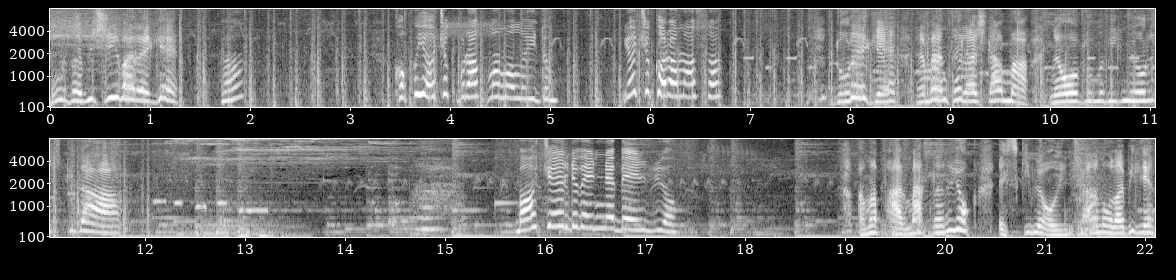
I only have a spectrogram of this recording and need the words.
Burada bir şey var Ege. Ha? Kapıyı açık bırakmamalıydım. Ya çıkaramazsak? Dur Ege, hemen telaşlanma. Ne olduğunu bilmiyoruz ki daha. Bahçe eldivenine benziyor. Ama parmakları yok. Eski bir oyuncağın olabilir.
